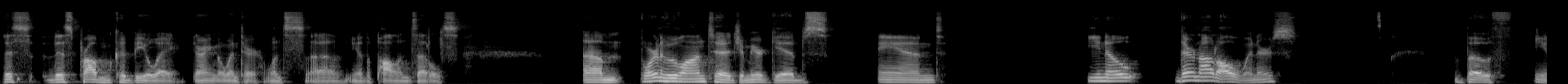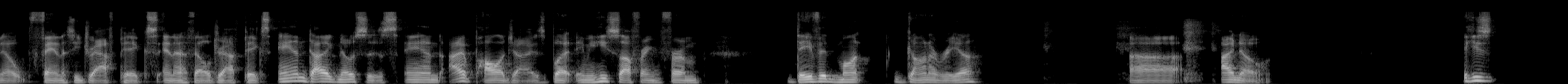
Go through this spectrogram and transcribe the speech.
this this problem could be away during the winter once uh, you know the pollen settles. Um, we're gonna move on to Jahmyr Gibbs, and you know they're not all winners. Both you know fantasy draft picks, NFL draft picks, and diagnosis. And I apologize, but I mean he's suffering from David Montgomery uh, I know. He's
